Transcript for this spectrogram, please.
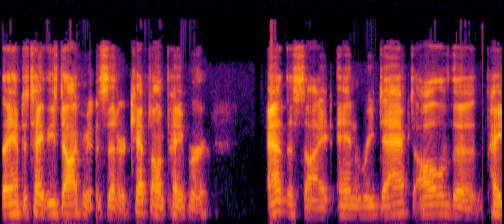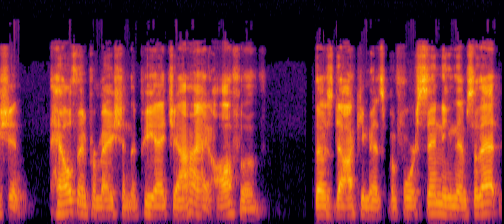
They have to take these documents that are kept on paper at the site and redact all of the patient health information, the PHI, off of those documents before sending them. So that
